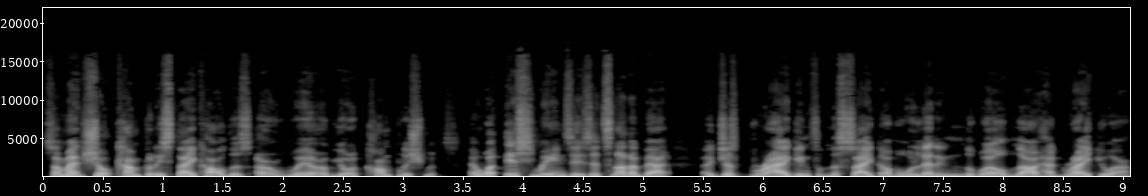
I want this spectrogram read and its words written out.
So make sure company stakeholders are aware of your accomplishments. And what this means is it's not about uh, just bragging from the sake of oh, letting the world know how great you are.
